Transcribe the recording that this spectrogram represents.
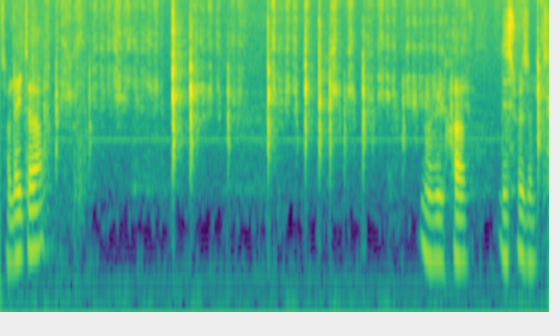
So later. We will have this result.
